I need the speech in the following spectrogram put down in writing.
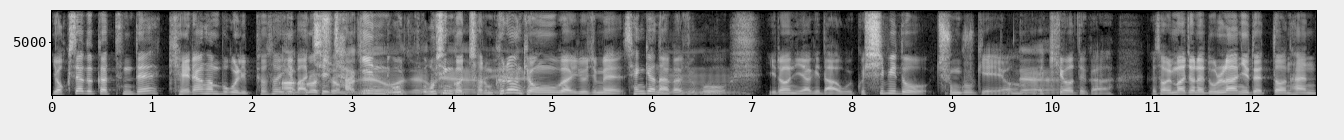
역사극 같은데 개량 한복을 입혀서 이게 아, 마치 그렇죠. 자기 맞아요, 옷, 맞아요. 옷인 예, 것처럼 예. 그런 경우가 요즘에 생겨나가지고 음. 이런 이야기 나오고 있고 10위도 중국이에요. 네. 네, 키워드가. 그래서 얼마 전에 논란이 됐던 한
